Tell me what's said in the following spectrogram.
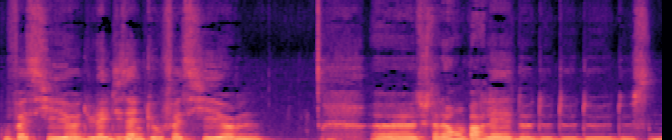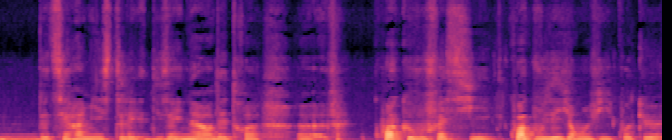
que vous fassiez euh, du live design, que vous fassiez... Euh, euh, tout à l'heure, on parlait de, d'être céramiste, designer, d'être... quoi que vous fassiez, quoi que vous ayez envie, quoi que...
